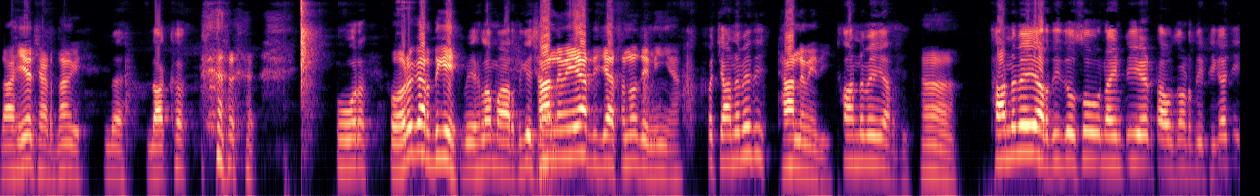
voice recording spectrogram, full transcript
10000 ਛੱਡ ਦਾਂਗੇ। ਲੈ ਲੱਖ। ਹੋਰ? ਹੋਰ ਕਰ ਦਈਏ। ਵੇਖ ਲਾ ਮਾਰ ਦਈਏ ਸ਼ਾਮ 98000 ਦੀ ਜੈਸ ਨੂੰ ਦੇਣੀ ਆ। 95 ਦੀ? 98 ਦੀ। 98000 ਦੀ। ਹਾਂ। 98000 ਦੀ 298000 ਦੀ ਠੀਕ ਆ ਜੀ?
